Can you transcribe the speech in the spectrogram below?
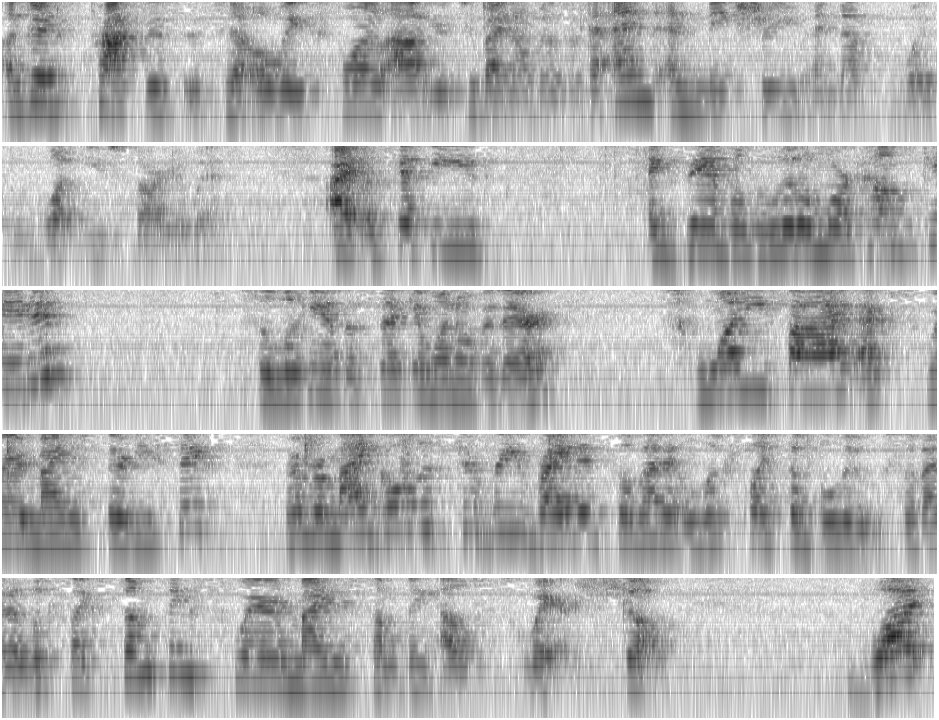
a good practice is to always FOIL out your two binomials at the end and make sure you end up with what you started with. All right, let's get these examples a little more complicated. So looking at the second one over there, 25x squared minus 36. Remember, my goal is to rewrite it so that it looks like the blue, so that it looks like something squared minus something else squared. So what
